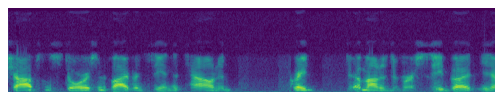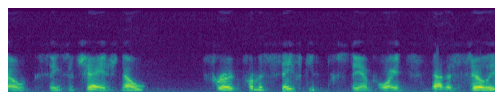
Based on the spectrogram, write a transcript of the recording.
shops and stores and vibrancy in the town and great amount of diversity, but you know things have changed now. For from a safety standpoint, not necessarily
